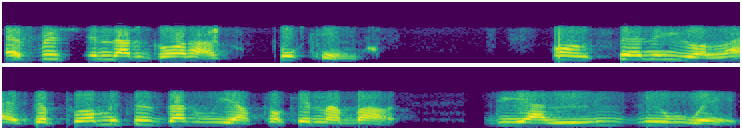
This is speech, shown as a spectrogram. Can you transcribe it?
everything that God has spoken concerning your life, the promises that we are talking about, they are living word.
